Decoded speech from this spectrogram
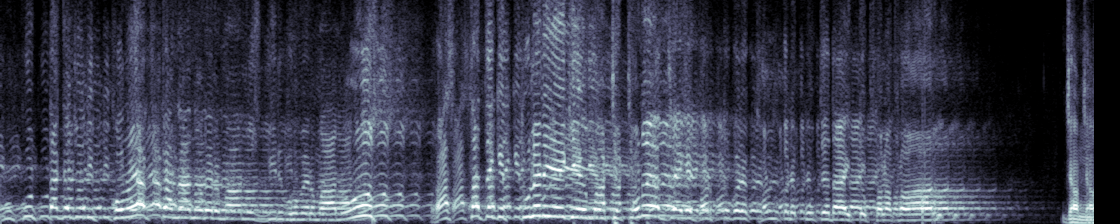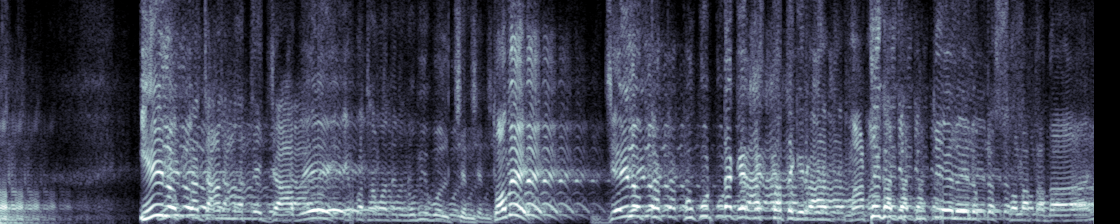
কুকুরটাকে যদি কোন একটা নানরের মানুষ বীরভূমের মানুষ রাস্তা থেকে তুলে নিয়ে গিয়ে মাঠে কোনো এক জায়গায় গর্ত করে খন করে পুঁতে দেয় তো ফলাফল জান্নাত। এই লোকটা জান্নাতে যাবে, এ কথা আমাদের নবী বলছেন। তবে যে লোকটা কুকুরটাকে রাস্তা থেকে মাঠে ঘাটে পুঁতে এলো, এই লোকটা সলাত আদায়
